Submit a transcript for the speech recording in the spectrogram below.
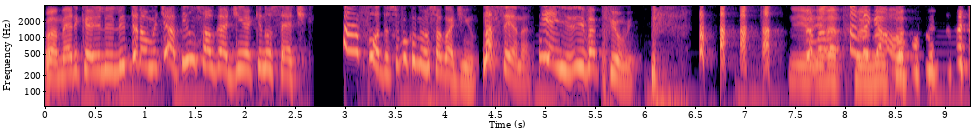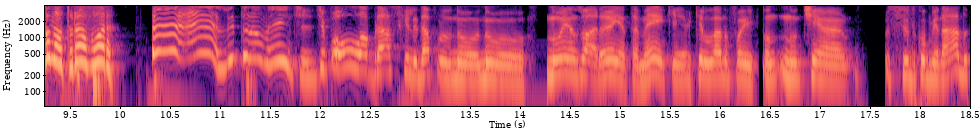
O América, ele literalmente. Ah, tem um salgadinho aqui no set. Ah, foda-se, eu vou comer um salgadinho. Na cena. E aí, e vai pro filme. e, e vai pro filme. É legal. É tão natural, bora. É, literalmente. Tipo, ou o abraço que ele dá pro, no, no, no Enzo Aranha também, que aquilo lá não foi. Não, não tinha sido combinado.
